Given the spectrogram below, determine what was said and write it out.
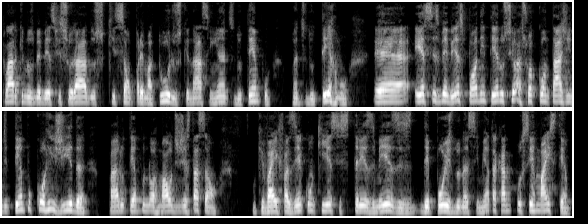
Claro que nos bebês fissurados que são prematuros, que nascem antes do tempo, antes do termo, é, esses bebês podem ter seu, a sua contagem de tempo corrigida para o tempo normal de gestação o que vai fazer com que esses três meses depois do nascimento acabe por ser mais tempo.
